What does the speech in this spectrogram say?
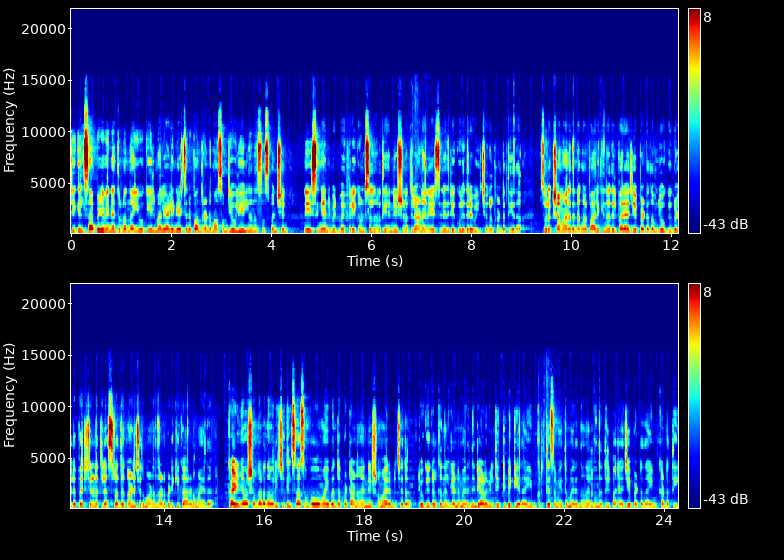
ചികിത്സാ പിഴവിനെ തുടർന്ന് യു കെയിൽ മലയാളി നഴ്സിന് പന്ത്രണ്ട് മാസം ജോലിയിൽ നിന്ന് suspension. Nursing and midwifery council നടത്തിയ അന്വേഷണത്തിലാണ് നഴ്സിനെതിരെ ഗുരുതര വീഴ്ചകൾ കണ്ടെത്തിയത്. സുരക്ഷാ മാനദണ്ഡങ്ങൾ പാലിക്കുന്നതിൽ പരാജയപ്പെട്ടതും രോഗികളുടെ പരിചരണത്തിൽ അശ്രദ്ധ കാണിച്ചതുമാണ് നടപടിക്ക് കാരണമായത്. കഴിഞ്ഞ വർഷം നടന്ന ഒരു ചികിത്സാ സംഭവവുമായി ബന്ധപ്പെട്ടാണ് അന്വേഷണം ആരംഭിച്ചത്. രോഗികൾക്ക് നൽകേണ്ട മരുന്നിന്റെ അളവിൽ തെറ്റുപറ്റിയതായും കൃത്യസമയത്ത് മരുന്ന് നൽകുന്നതിൽ പരാജയപ്പെട്ടതായും കണ്ടെത്തി.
